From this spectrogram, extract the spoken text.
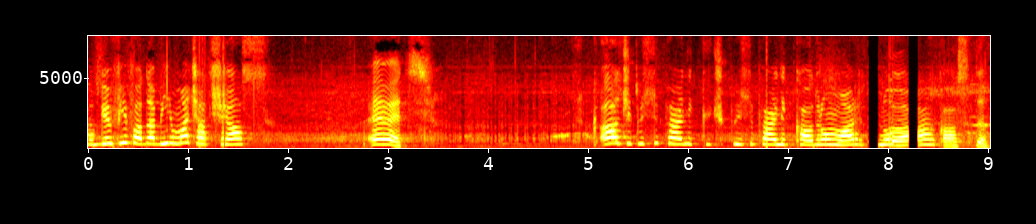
Bugün FIFA'da bir maç atacağız. Evet. Azıcık bir süperlik, küçük bir süperlik kadrom var. Ne? Kastı.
